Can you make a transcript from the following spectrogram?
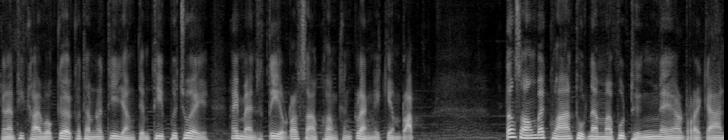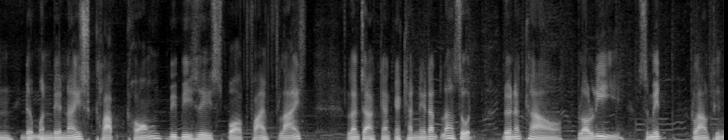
ขณะที่คลายวอลเกอร์ก็ทำหน้าที่อย่างเต็มที่เพื่อช่วยให้แมนซิตี้รักษาความแข็งแกร่งในเกมรับ ทั้งสองแบ็คขวาถูกนำมาพูดถึงในรายการ The Monday Night Club ของ BBC Sport 5 Live หลังจากการแข่งขันในนัดล่าสุด โดยนักข่าวลอรี่สมิธ กล่าวถึง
